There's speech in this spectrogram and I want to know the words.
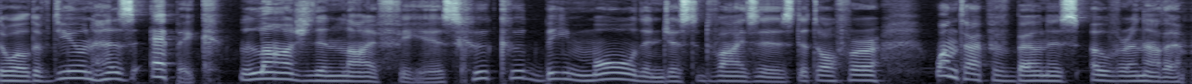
The world of Dune has epic, large-than-life figures who could be more than just advisors that offer one type of bonus over another,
